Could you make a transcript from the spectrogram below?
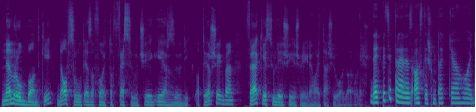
nem robbant ki, de abszolút ez a fajta feszültség érződik a térségben, felkészülési és végrehajtási oldalról is. De egy picit talán ez azt is mutatja, hogy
